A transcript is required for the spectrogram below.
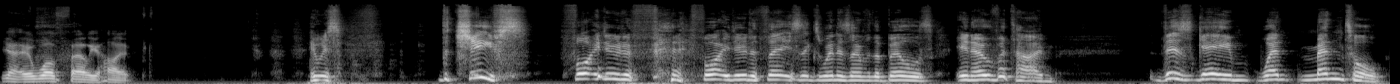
yeah, it was fairly hyped. It was the Chiefs. 42 to 42 to 36 winners over the Bills in overtime. This game went mental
